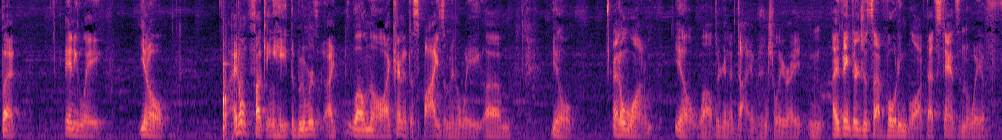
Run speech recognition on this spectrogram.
but anyway, you know, I don't fucking hate the boomers. I well, no, I kind of despise them in a way. Um, you know, I don't want them. You know, well, they're gonna die eventually, right? And I think they're just that voting block that stands in the way of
